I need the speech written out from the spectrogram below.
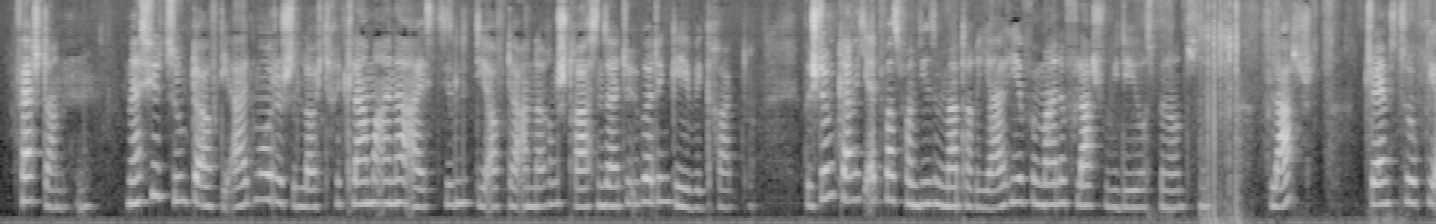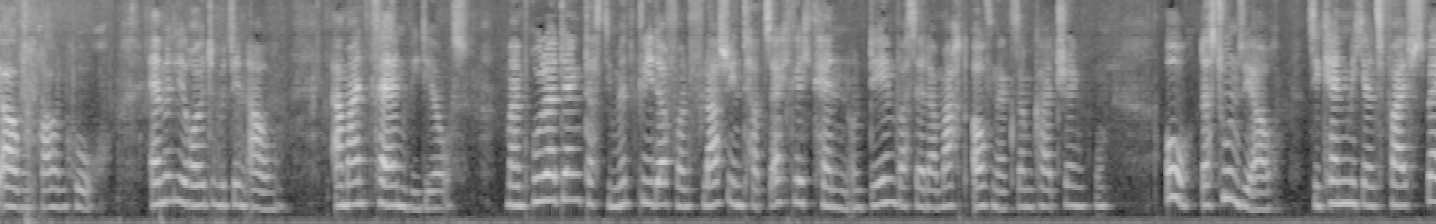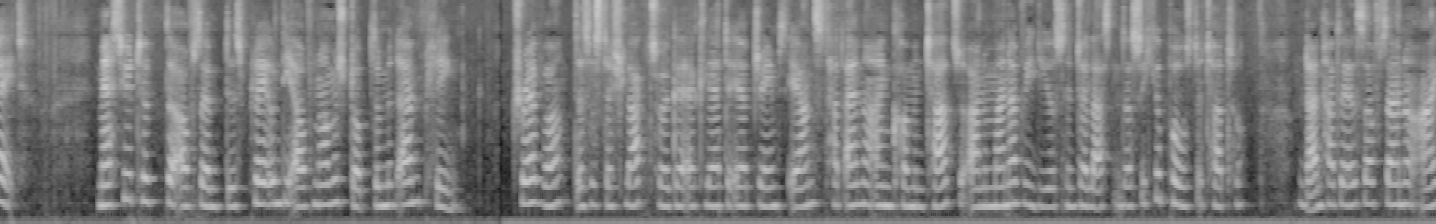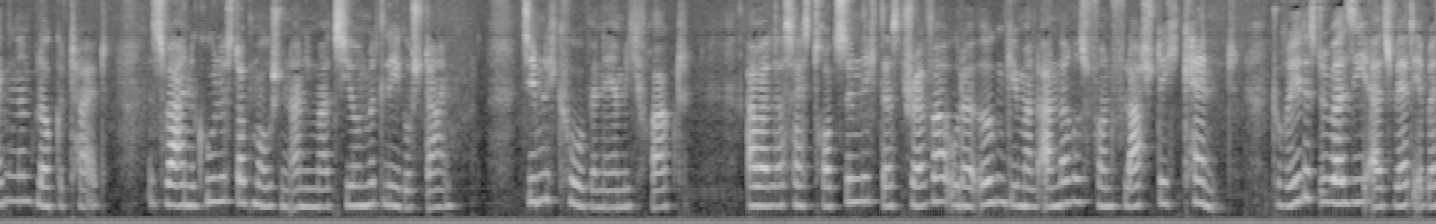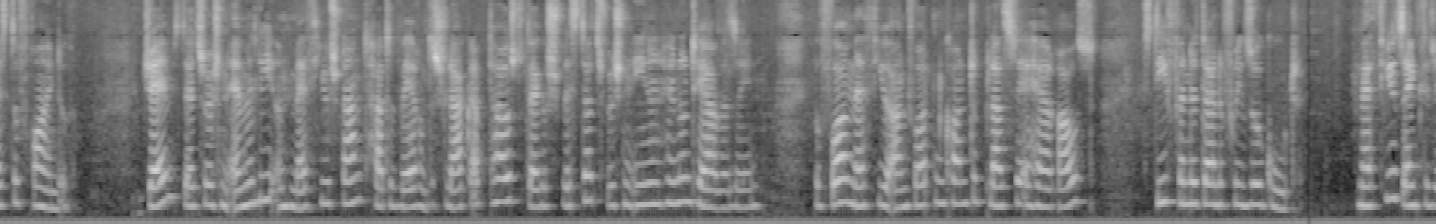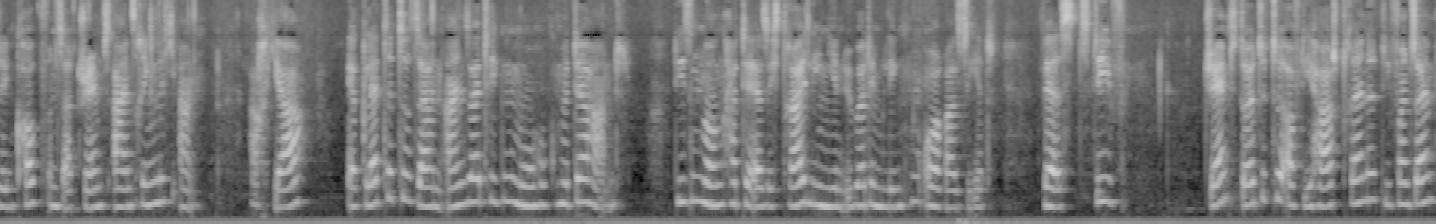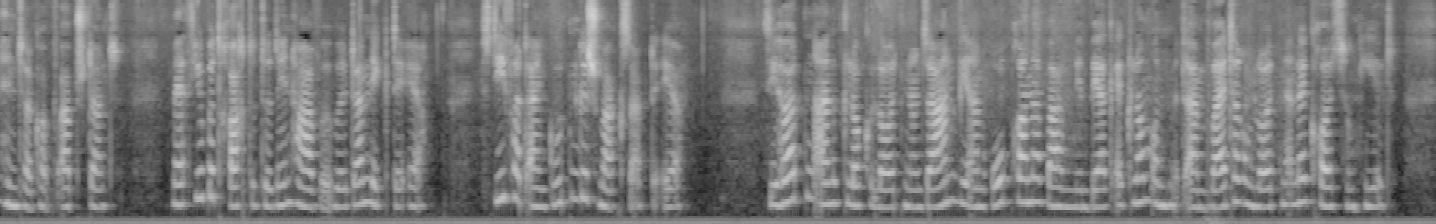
Verstanden. Matthew zoomte auf die altmodische Leuchtreklame einer Eisdiele, die auf der anderen Straßenseite über den Gehweg ragte. Bestimmt kann ich etwas von diesem Material hier für meine Flush-Videos benutzen. Flush? James zog die Augenbrauen hoch. Emily rollte mit den Augen. Er meint Fanvideos. Mein Bruder denkt, dass die Mitglieder von Flush ihn tatsächlich kennen und dem, was er da macht, Aufmerksamkeit schenken. Oh, das tun sie auch. Sie kennen mich als Five Spade. Matthew tippte auf sein Display und die Aufnahme stoppte mit einem Pling. Trevor, das ist der Schlagzeuger, erklärte er James ernst, hat einmal einen Kommentar zu einem meiner Videos hinterlassen, das ich gepostet hatte. Und dann hat er es auf seinen eigenen Blog geteilt. Es war eine coole Stop-Motion-Animation mit Legosteinen. Ziemlich cool, wenn ihr mich fragt. Aber das heißt trotzdem nicht, dass Trevor oder irgendjemand anderes von Flush dich kennt. Du redest über sie, als wärt ihr beste Freunde. James, der zwischen Emily und Matthew stand, hatte während des Schlagabtauschs der Geschwister zwischen ihnen hin und her gesehen. Bevor Matthew antworten konnte, platzte er heraus Steve findet deine Frisur gut. Matthew senkte den Kopf und sah James eindringlich an. Ach ja? Er glättete seinen einseitigen Mohawk mit der Hand. Diesen Morgen hatte er sich drei Linien über dem linken Ohr rasiert. Wer ist Steve? James deutete auf die Haarsträhne, die von seinem Hinterkopf abstand. Matthew betrachtete den Haarwirbel, dann nickte er. Steve hat einen guten Geschmack, sagte er. Sie hörten eine Glocke läuten und sahen, wie ein rotbrauner Wagen den Berg erklomm und mit einem weiteren Läuten an der Kreuzung hielt.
